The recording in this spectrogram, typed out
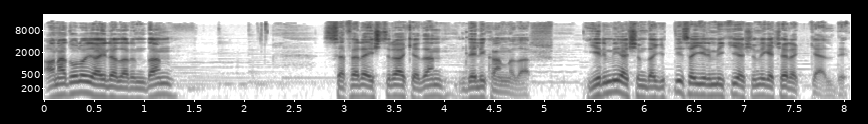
Anadolu yaylalarından sefere iştirak eden delikanlılar. 20 yaşında gittiyse 22 yaşını geçerek geldi.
